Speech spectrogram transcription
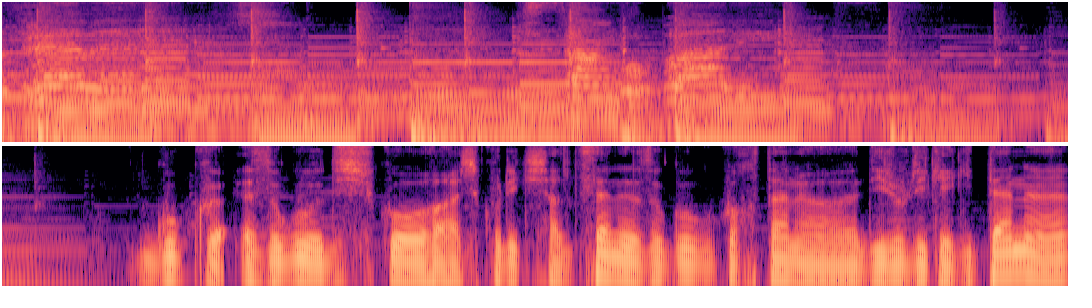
al revés y sango pa guk ez dugu disko askorik saltzen, ez dugu guk hortan uh, dirurik egiten, eh?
